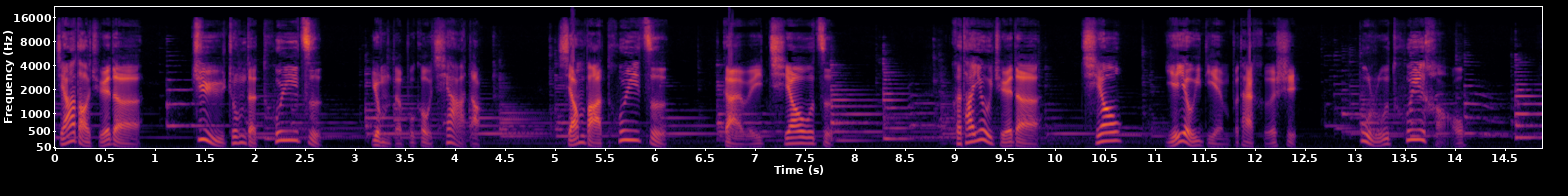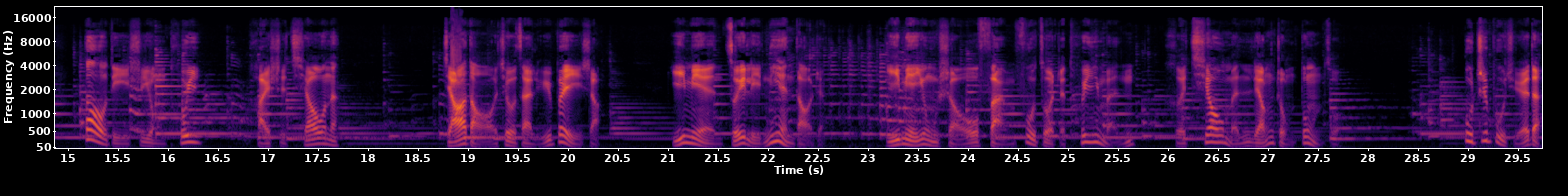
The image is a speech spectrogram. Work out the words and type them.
贾岛觉得句中的“推”字用得不够恰当，想把“推”字改为“敲”字，可他又觉得“敲”。也有一点不太合适，不如推好。到底是用推还是敲呢？贾岛就在驴背上，一面嘴里念叨着，一面用手反复做着推门和敲门两种动作。不知不觉的，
